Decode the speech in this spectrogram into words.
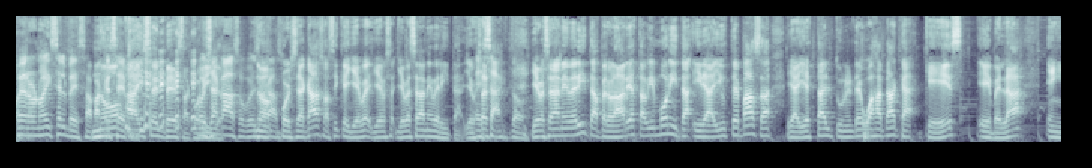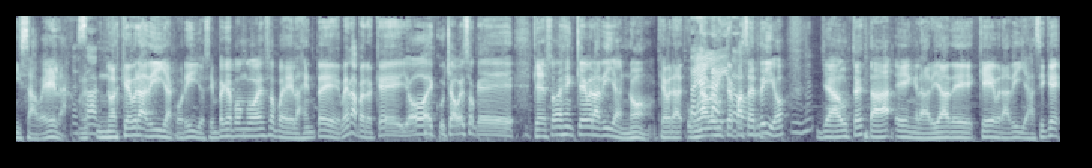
Pero no hay cerveza, para que no sepa. hay cerveza, Por si corillo. acaso, por si No, acaso. por si acaso. Así que lleve, llévese, llévese la neverita. Llévese, Exacto. Llévese la neverita, pero la área está bien bonita y de ahí usted pasa y ahí está el túnel de Oaxaca, que es, eh, ¿verdad? En Isabela. Exacto. No es quebradilla, Corillo. Siempre que pongo eso, pues la gente, venga, pero es que yo he escuchado eso que, que eso es en quebradilla. No, quebra- una vez usted pasa el río, ya usted está en el área de quebradillas. Así que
